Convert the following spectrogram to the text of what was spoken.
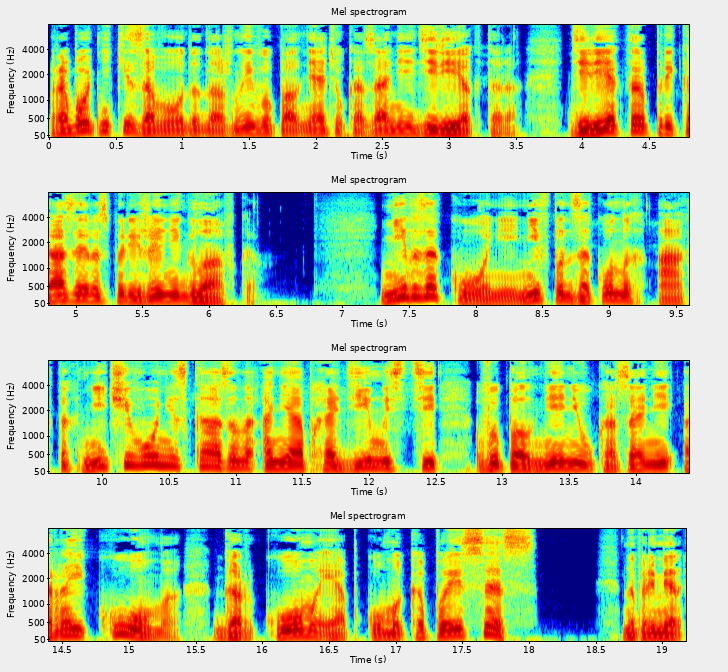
Работники завода должны выполнять указания директора, директор — приказы и распоряжения главка. Ни в законе, ни в подзаконных актах ничего не сказано о необходимости выполнения указаний райкома, горкома и обкома КПСС, например,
